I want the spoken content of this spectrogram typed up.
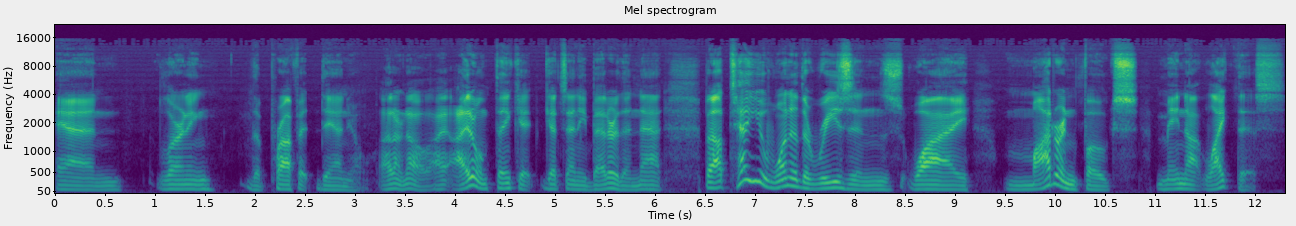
and learning the prophet Daniel. I don't know. I, I don't think it gets any better than that. But I'll tell you one of the reasons why modern folks may not like this.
